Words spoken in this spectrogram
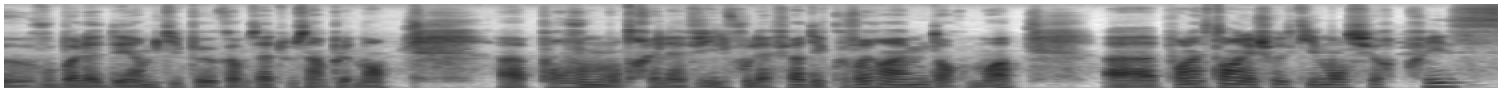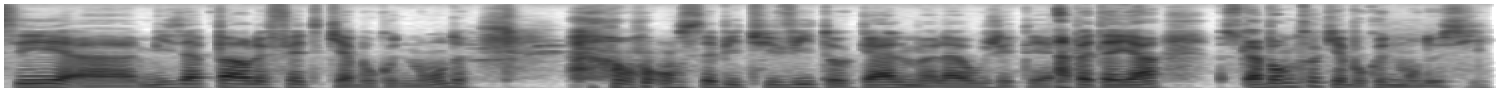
euh, vous balader un petit peu comme ça tout simplement, pour vous montrer la ville, vous la faire découvrir en même temps que moi. pour l'instant, les choses qui m'ont surprise, c'est, mis à part le fait qu'il y a beaucoup de monde, on s'habitue vite au calme là où j'étais à Pattaya, parce qu'à Bangkok il y a beaucoup de monde aussi.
